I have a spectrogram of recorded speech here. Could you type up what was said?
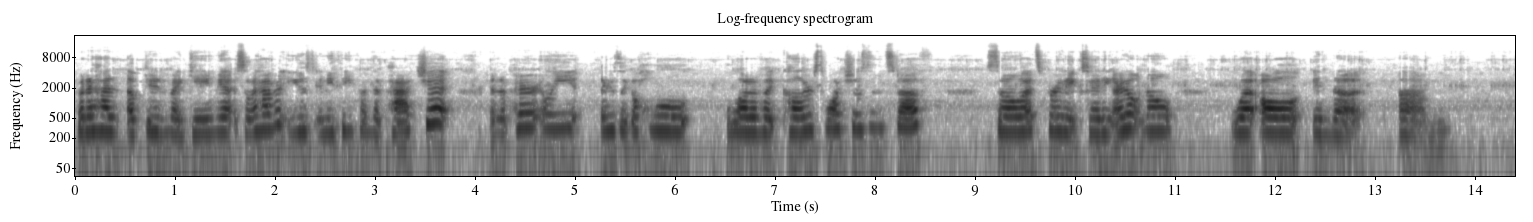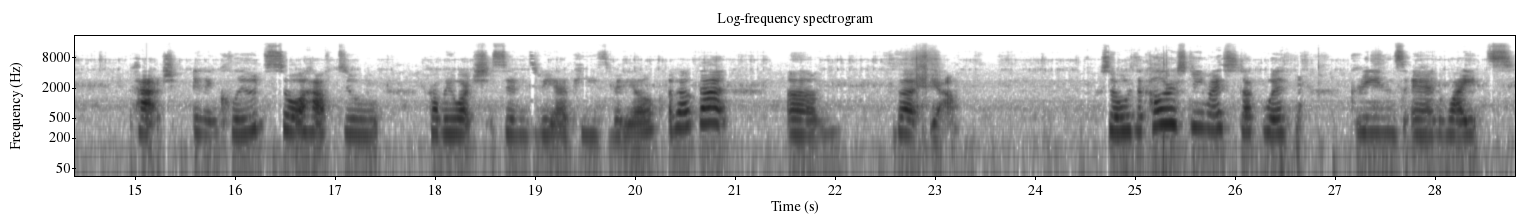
but I hadn't updated my game yet, so I haven't used anything from the patch yet. And apparently, there's like a whole lot of like color swatches and stuff. So that's pretty exciting. I don't know what all in the um, patch it includes, so I'll have to probably watch Sims VIP's video about that. Um, but yeah. So with the color scheme, I stuck with greens and whites,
